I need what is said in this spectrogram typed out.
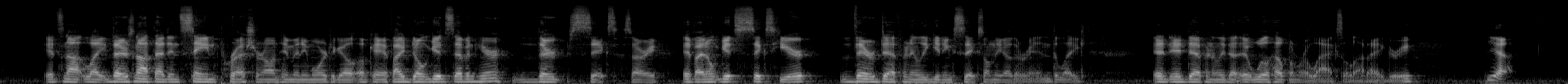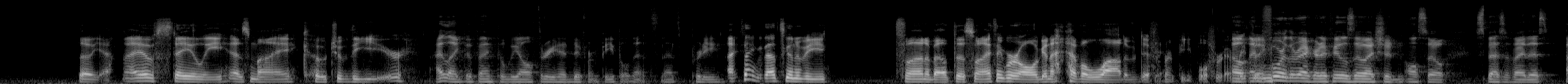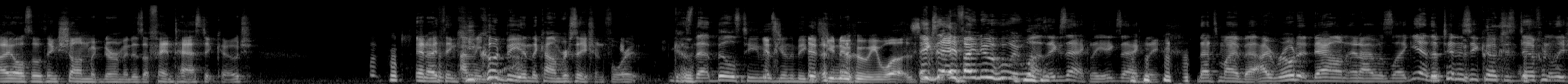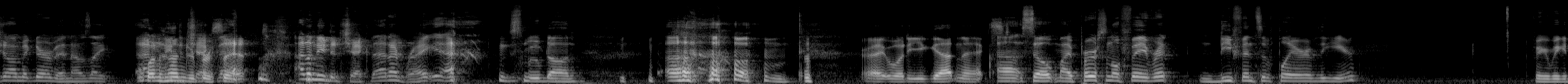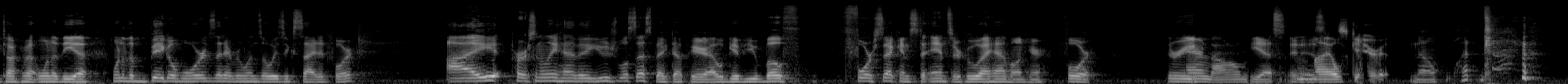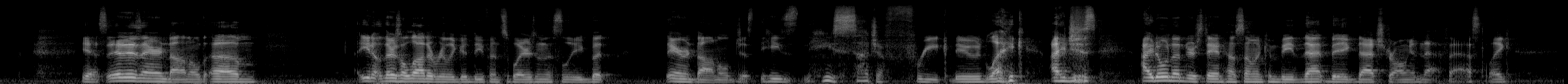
It's not like there's not that insane pressure on him anymore to go, okay, if I don't get seven here, they're six. Sorry. If I don't get six here, they're definitely getting six on the other end. Like, it, it definitely does. It will help him relax a lot. I agree. Yeah. So yeah, I have Staley as my coach of the year. I like the fact that we all three had different people. That's that's pretty. I think that's going to be fun about this one. I think we're all going to have a lot of different people for everything. Oh, and for the record, I feel as though I should also specify this. I also think Sean McDermott is a fantastic coach, and I think I he mean, could be in the conversation for it because that Bills team is going to be. if good. you knew who he was. Exactly. If I knew who he was, exactly, exactly. That's my bad. I wrote it down and I was like, "Yeah, the Tennessee coach is definitely Sean McDermott." And I was like, I don't need to check 100%. I don't need to check that. I'm right. Yeah, just moved on. Um, All right, what do you got next? uh, so my personal favorite defensive player of the year. Figure we could talk about one of the uh, one of the big awards that everyone's always excited for. I personally have a usual suspect up here. I will give you both four seconds to answer who I have on here. Four, three. Aaron Donald. Yes, it is. Myles Garrett. No, what? yes, it is Aaron Donald. Um, you know, there's a lot of really good defensive players in this league, but Aaron Donald just he's he's such a freak, dude. Like I just I don't understand how someone can be that big, that strong, and that fast. Like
